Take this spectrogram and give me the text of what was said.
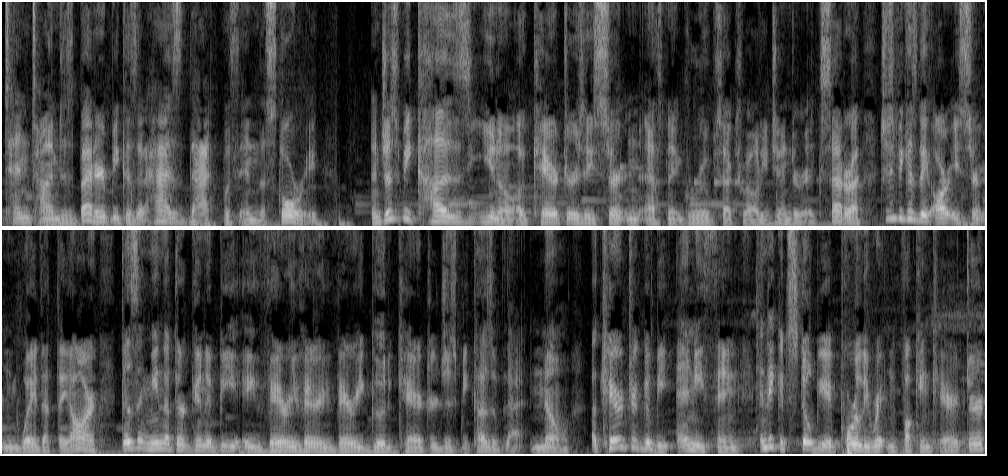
10 times as better because it has that within the story. And just because, you know, a character is a certain ethnic group, sexuality, gender, etc., just because they are a certain way that they are, doesn't mean that they're gonna be a very, very, very good character just because of that. No. A character could be anything, and they could still be a poorly written fucking character,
